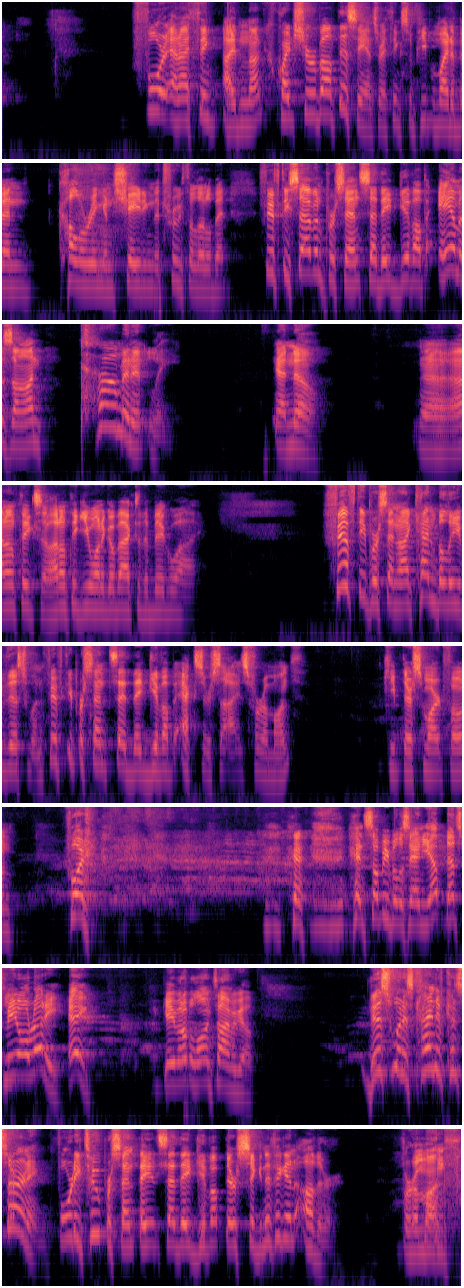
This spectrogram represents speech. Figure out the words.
For, and I think, I'm not quite sure about this answer. I think some people might have been coloring and shading the truth a little bit. 57% said they'd give up Amazon permanently. Yeah, no. Uh, I don't think so. I don't think you want to go back to the big Y. 50%, and I can believe this one, 50% said they'd give up exercise for a month, keep their smartphone. 40, and some people are saying, yep, that's me already. Hey, gave it up a long time ago. This one is kind of concerning. 42% they said they'd give up their significant other for a month.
